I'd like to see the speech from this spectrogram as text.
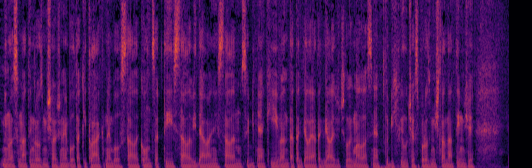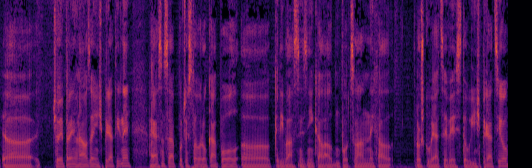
minule som nad tým rozmýšľal, že nebol taký tlak, nebol stále koncerty, stále vydávanie, stále musí byť nejaký event a tak ďalej a tak ďalej, že človek mal vlastne keby chvíľu čas porozmýšľať nad tým, že uh, čo je pre neho naozaj inšpiratívne. A ja som sa počas toho roka a pol, uh, kedy vlastne vznikal album Porcelán, nechal trošku viacej viesť s tou inšpiráciou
